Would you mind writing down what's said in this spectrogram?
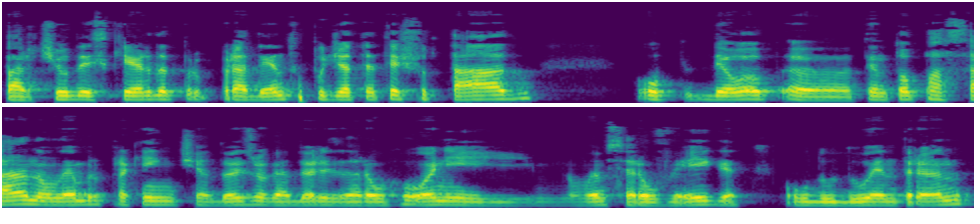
partiu da esquerda para dentro, podia até ter chutado, deu, uh, tentou passar, não lembro para quem tinha dois jogadores, era o Rony e não lembro se era o Veiga ou o Dudu entrando.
